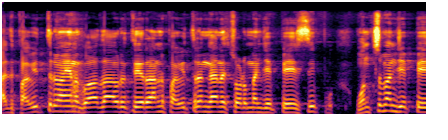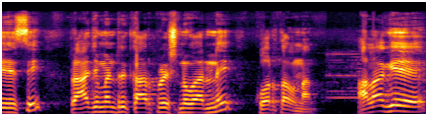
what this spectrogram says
అది పవిత్రమైన గోదావరి తీరాన్ని పవిత్రంగానే చూడమని చెప్పేసి ఉంచమని చెప్పేసి రాజమండ్రి కార్పొరేషన్ వారిని కోరుతా ఉన్నాను. అలాగే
